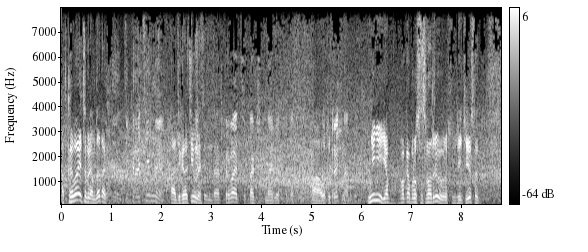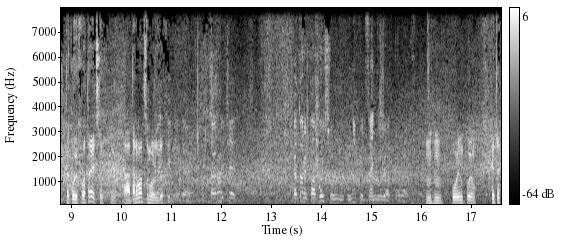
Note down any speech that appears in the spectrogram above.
открывается прям, да, так? Декоративные. А, декоративный? Декоративные, Да, открывается так же наверх. это. А, вот это Открыть всё. надо будет. Не-не, я пока просто смотрю, просто мне интересно. Такое хватается. Ну, А, оторваться может, да? Декоративные, да. Второй часть, который побольше, у, у них вот за нее открывается. Угу, понял, понял. Это,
